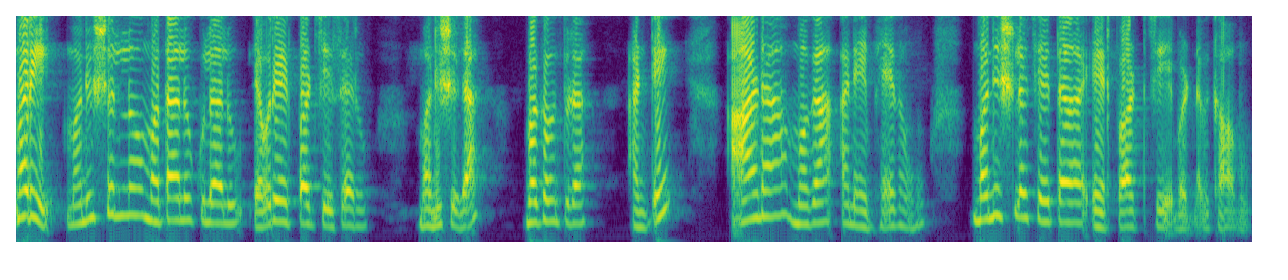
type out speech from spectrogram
మరి మనుషుల్లో మతాలు కులాలు ఎవరు ఏర్పాటు చేశారు? మనుషుల భగవంతుడా? అంటే ఆడ మగ అనే భేదం మనుషుల చేత ఏర్పాటు చేయబడినవి కావు.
